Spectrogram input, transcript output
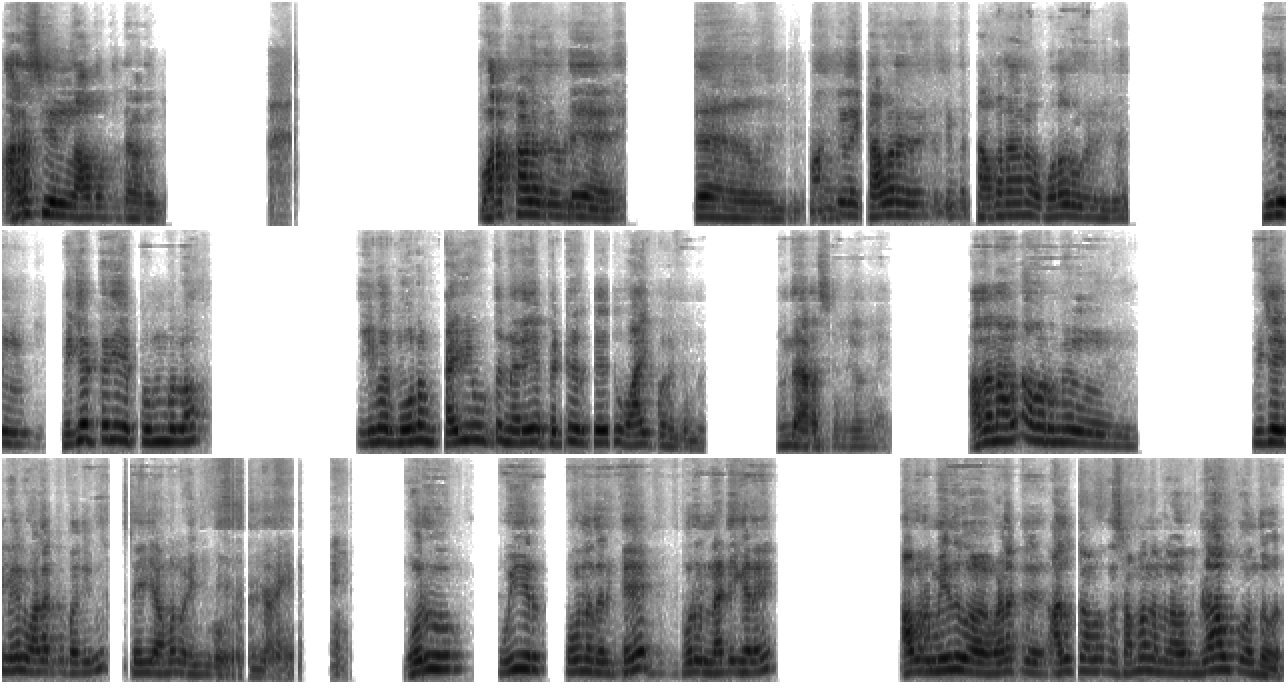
அரசியல் லாபத்துக்காக வாக்காளர்களுடைய மக்களை கவர வேண்டும் தவறான உணர்வுகள் இதில் மிகப்பெரிய துன்புலம் இவர் மூலம் கைவிட்டு நிறைய பெற்றிருக்கிறதுக்கு வாய்ப்பு இருக்கின்றது. இந்த அரசு. அதனால அவர் மேல் விஜய் மேல் வழக்கு பதிவு செய்யாமல் வைத்துக் கொண்டிருந்தார் ஒரு உயிர் போனதற்கே ஒரு நடிகரை அவர் மீது வ- வழக்கு அதுக்கு அவருக்கு சம்பந்தம் இல்லை. அவர் விழாவுக்கு வந்தவர்.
